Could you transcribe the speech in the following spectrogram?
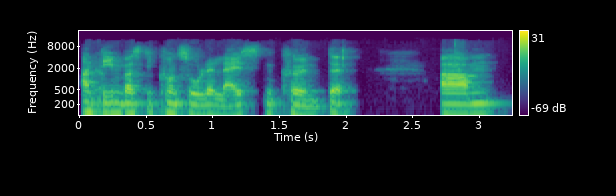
an ja. dem, was die Konsole leisten könnte. Ähm,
